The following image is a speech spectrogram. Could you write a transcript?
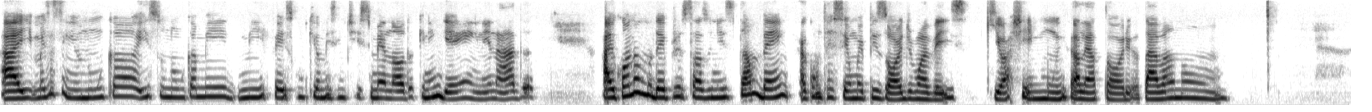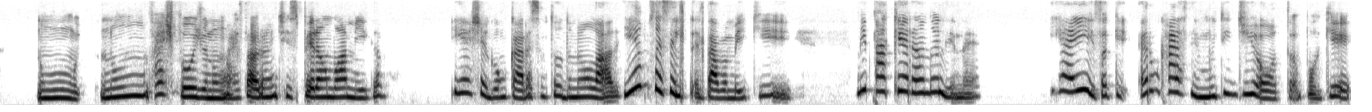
aí, mas assim, eu nunca, isso nunca me, me fez com que eu me sentisse menor do que ninguém, nem nada. Aí quando eu mudei para os Estados Unidos também aconteceu um episódio uma vez que eu achei muito aleatório. Eu tava num num, num fast food, num restaurante esperando uma amiga. E aí chegou um cara sentou do meu lado. E eu não sei se ele, ele tava meio que me paquerando ali, né? E aí, só que era um cara assim, muito idiota, porque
